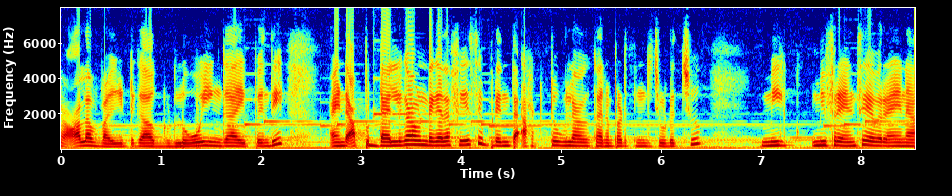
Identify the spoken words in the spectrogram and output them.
చాలా వైట్గా గ్లోయింగ్గా అయిపోయింది. అండ్ అప్పుడు డల్గా ఉండే కదా ఫేస్ ఇప్పుడు ఎంత యాక్టివ్ లాగా కనపడుతుంది చూడొచ్చు. మీ మీ ఫ్రెండ్స్ ఎవరైనా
